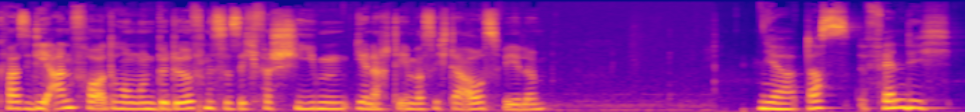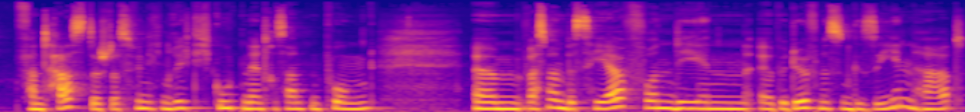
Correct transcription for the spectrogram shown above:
quasi die Anforderungen und Bedürfnisse sich verschieben, je nachdem, was ich da auswähle. Ja, das fände ich fantastisch. Das finde ich einen richtig guten, interessanten Punkt. Ähm, was man bisher von den äh, Bedürfnissen gesehen hat,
